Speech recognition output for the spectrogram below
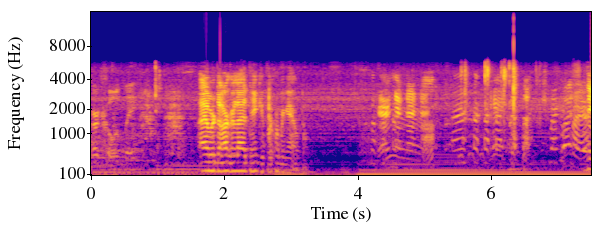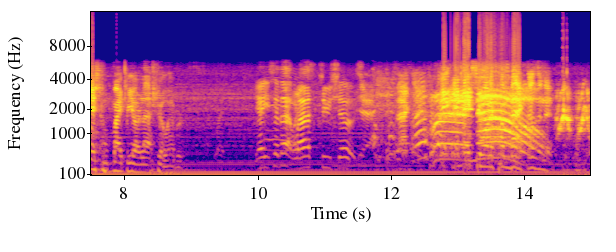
Or Cold Lake. I am a Dagor Lad. Thank you for coming out. This might be our last show ever. Yeah, you said that last two shows. Yeah, exactly. It makes you want to come back, doesn't it? Yeah.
